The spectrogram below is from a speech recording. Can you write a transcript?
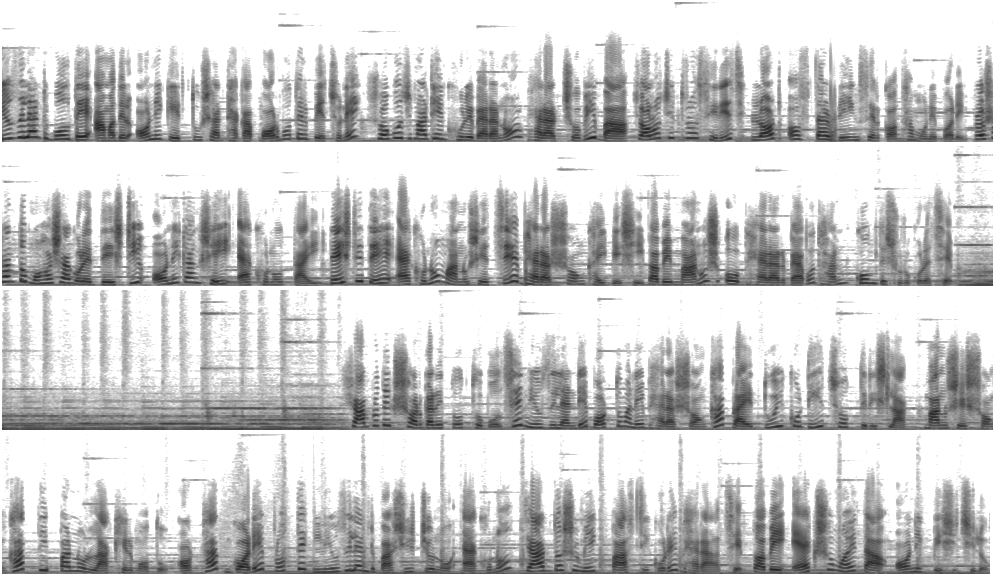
New Zealand বলতে আমাদের অনেকের তুষার ঢাকা পর্বতের পেছনে সবুজ মাঠে ঘুরে বেড়ানো ভেড়ার ছবি বা চলচ্চিত্র series lord of the rings এর কথা মনে পড়ে। প্রশান্ত মহাসাগরের দেশটি অনেকাংশেই এখনও তাই। দেশটিতে এখনও মানুষের চেয়ে ভেড়ার সংখ্যাই বেশি। তবে মানুষ ও ভেড়ার ব্যবধান কমতে শুরু করেছে। সাম্প্রতিক সরকারি তথ্য বলছে নিউজিল্যান্ডে বর্তমানে ভেড়ার সংখ্যা প্রায় দুই কোটি ছত্রিশ লাখ। মানুষের সংখ্যা তিপ্পান্ন লাখের মতো। অর্থাৎ গড়ে প্রত্যেক নিউজিল্যান্ডবাসীর জন্য এখনও চার দশমিক পাঁচটি করে ভেড়া আছে। তবে এক সময় তা অনেক বেশি ছিল।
